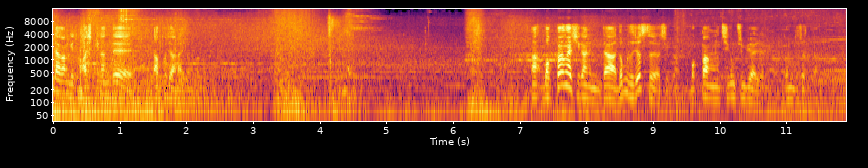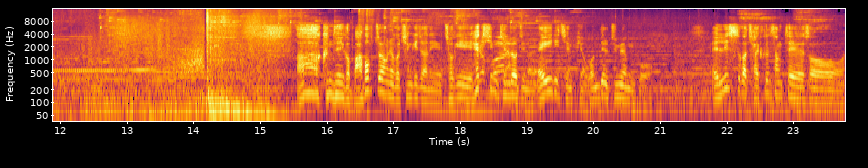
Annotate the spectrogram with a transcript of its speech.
나간 게 좀 아쉽긴 한데 나쁘지 않아 이 정도는. 아 먹방할 시간입니다. 너무 늦었어요 지금. 먹방 지금 준비하려면 너무 늦었다. 아 근데 이거 마법 저항력을 챙기자니 저기 핵심 딜러지는 AD 챔피언 원딜 두 명이고 앨리스가 잘 큰 상태에서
